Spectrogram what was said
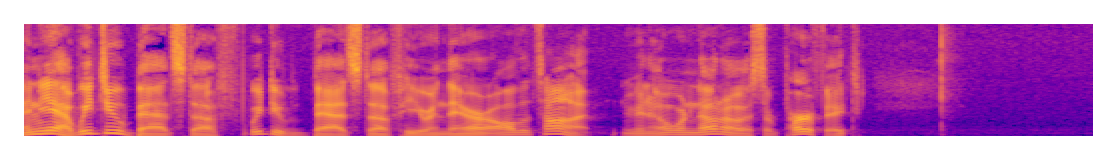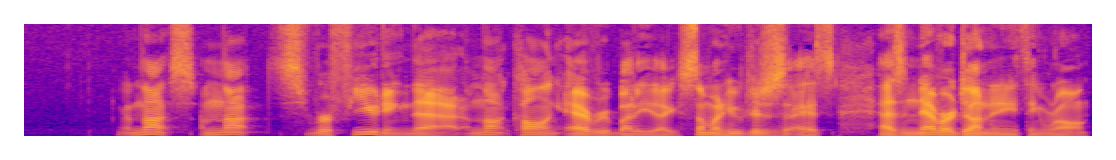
And yeah, we do bad stuff. We do bad stuff here and there all the time. You know, we're none of us are perfect. I'm not I'm not refuting that. I'm not calling everybody like someone who just has has never done anything wrong.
